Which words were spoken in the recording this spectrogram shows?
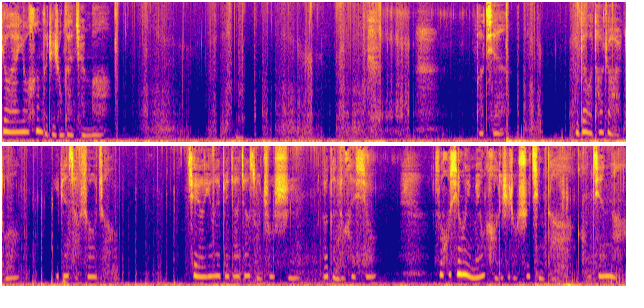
又爱又恨的这种感觉吗？抱歉，你被我掏着耳朵，一边享受着，却又因为被大家所注视而感到害羞，似乎心里没有考虑这种事情的空间呢。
